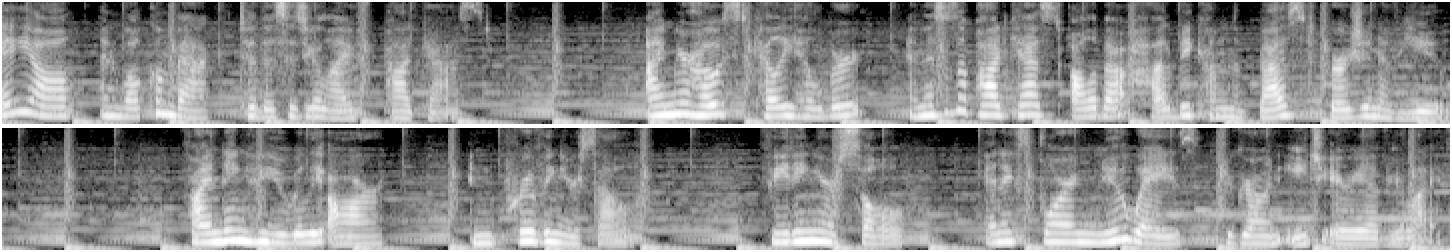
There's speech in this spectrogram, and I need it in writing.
Hey, y'all, and welcome back to This Is Your Life podcast. I'm your host, Kelly Hilbert, and this is a podcast all about how to become the best version of you, finding who you really are, improving yourself, feeding your soul, and exploring new ways to grow in each area of your life.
